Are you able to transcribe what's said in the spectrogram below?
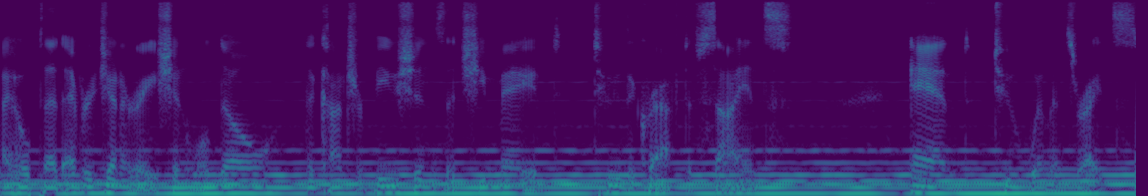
I hope that every generation will know the contributions that she made to the craft of science and to women's rights.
